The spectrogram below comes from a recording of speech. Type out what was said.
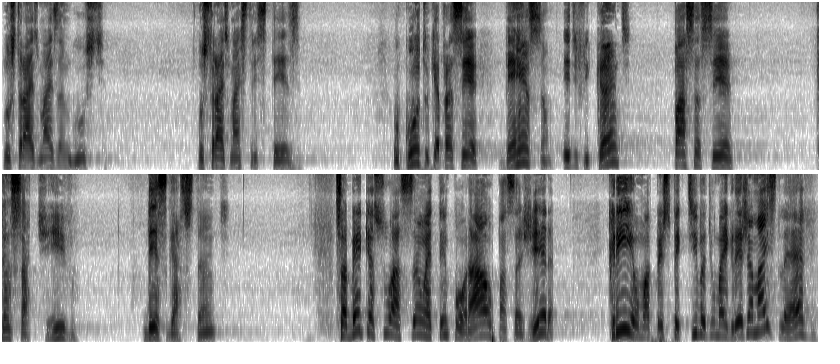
nos traz mais angústia, nos traz mais tristeza. O culto que é para ser bênção, edificante, passa a ser cansativo, desgastante. Saber que a sua ação é temporal, passageira, cria uma perspectiva de uma igreja mais leve,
